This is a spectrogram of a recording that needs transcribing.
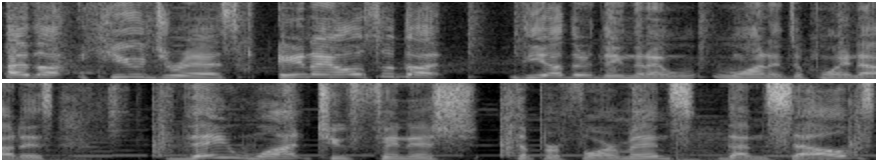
I thought huge risk, and I also thought the other thing that I w- wanted to point out is they want to finish the performance themselves.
